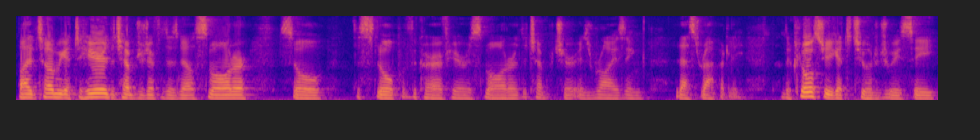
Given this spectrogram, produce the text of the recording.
By the time we get to here, the temperature difference is now smaller, so the slope of the curve here is smaller, the temperature is rising less rapidly. And the closer you get to 200 degrees C,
